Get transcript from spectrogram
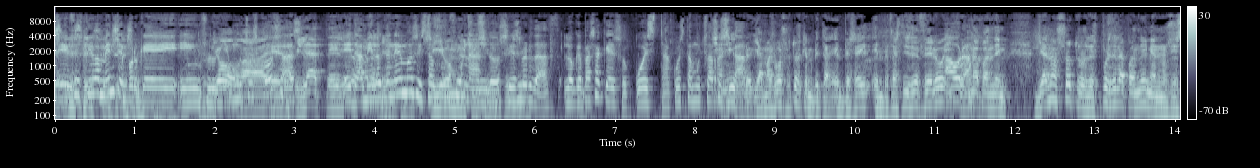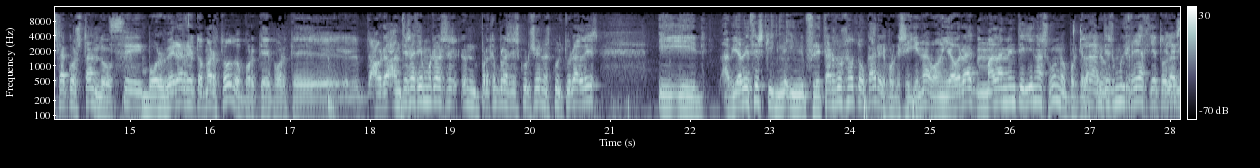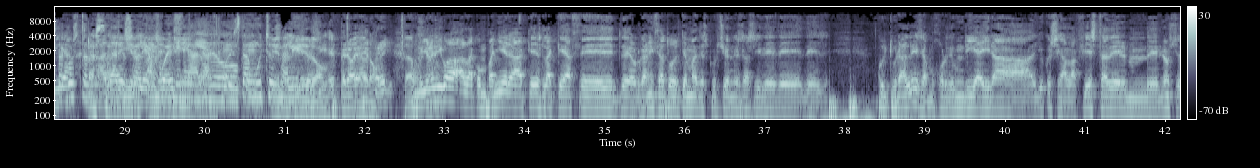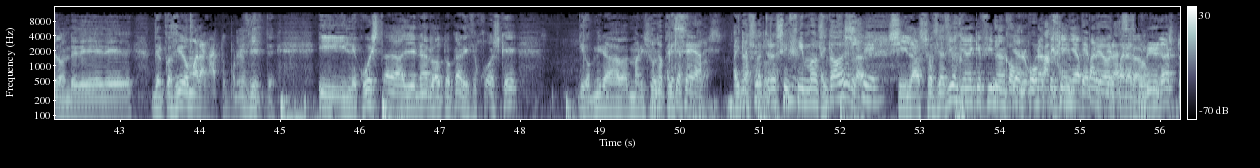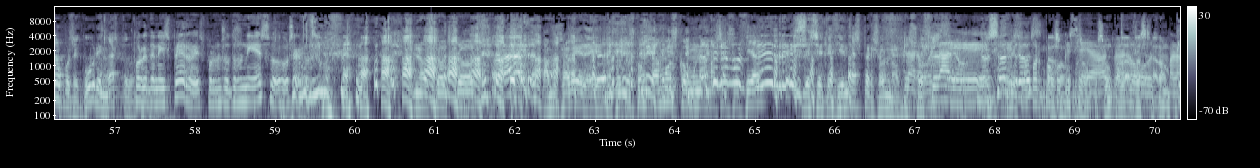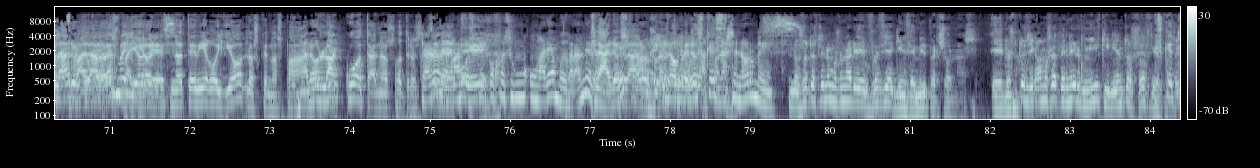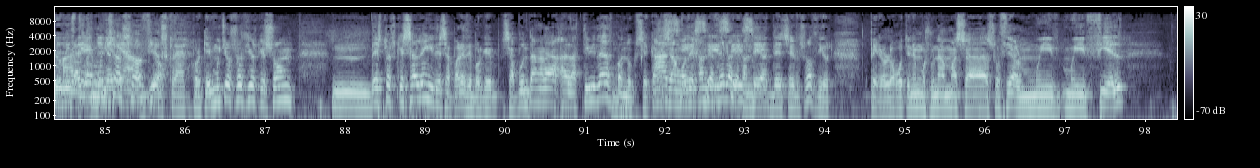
sí, efectivamente, sí, sí, sí. porque influye Yoga, muchas cosas. pilates, Eh, también lo tenemos y está funcionando, sí, sí, es sí. verdad. Lo que pasa que eso cuesta, cuesta mucho Sí, arrancar. sí, pero y además vosotros que empezáis- empezasteis de cero y Ahora. con una pandemia. Ya nosotros, después de la pandemia, nos está costando Sí. volver a retomar todo, porque porque ahora antes hacíamos, las, por ejemplo, las excursiones culturales y, y había veces que fletar dos autocares porque se llenaban y ahora malamente llenas uno porque la gente es muy reacia todavía está costando a dar gente Cuesta mucho Tiene salir. miedo. Pero, eh, Claro, pero, claro, como yo le digo a la compañera que es la que hace, organiza todo el tema de excursiones así de, de- de culturales, a lo mejor de un día ir a, yo que sé, a la fiesta del, de no sé dónde, de, de- del cocido maragato, por decirte, y, le cuesta llenar la autocar, y dice, jo, es que, digo, mira, Marisol, Lo hay que sea. hacerlas. Hay que Nosotros hacerlas. hicimos Hay que dos. hacerlas. Sí. Si la asociación tiene que financiar una pequeña gente, parte pero las- para Claro. cubrir gastos, pues se cubren gastos. Porque tenéis perres, por nosotros ni eso. O sea, nosotros- vamos a ver, eh, nosotros contamos con una No masa tenemos social perres. de 700 personas. de Claro, eh, nosotros- eso por poco Son- que son- sea, son claro, palabras, son claro. palabras Claro, son palabras palabras mayores. mayores. No te digo yo los que nos pagaron la cuota nosotros. Claro, además es que coges un, un área muy grande. Claro, claro, tenemos pero es que Nosotros tenemos un área de influencia de 15.000 personas. Eh, nosotros llegamos a tener 1.500 socios. Es que tuvisteis muchos socios, claro. Porque hay muchos socios que son mm, de estos que salen y desaparecen, porque se apuntan a la, a la actividad cuando se cansan Ah, sí, o dejan de hacerla, sí, dejan de, de ser socios. Pero luego tenemos una masa social muy, muy fiel.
